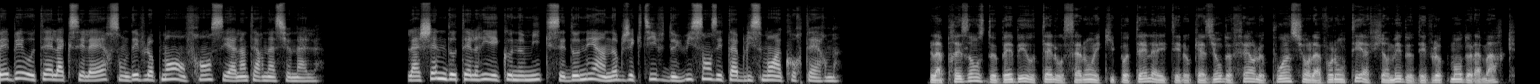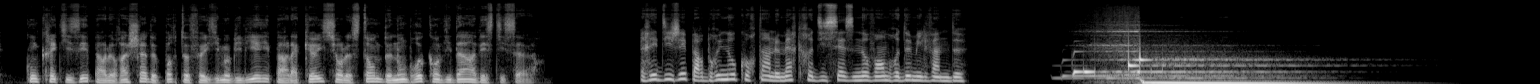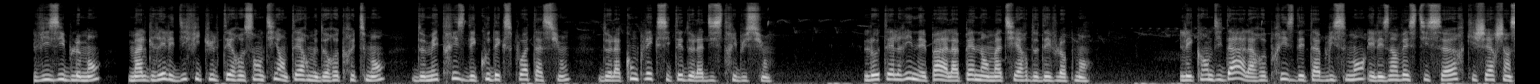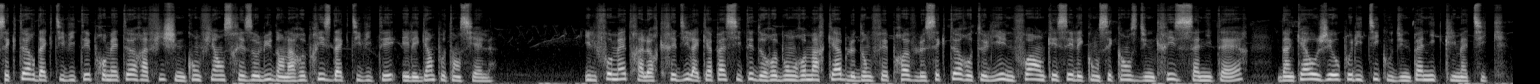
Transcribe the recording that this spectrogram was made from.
Bébé Hôtel accélère son développement en France et à l'international. La chaîne d'hôtellerie économique s'est donné un objectif de 800 établissements à court terme. La présence de Bébé Hôtel au salon Équipe Hôtel a été l'occasion de faire le point sur la volonté affirmée de développement de la marque, concrétisée par le rachat de portefeuilles immobiliers et par l'accueil sur le stand de nombreux candidats investisseurs. Rédigé par Bruno Courtin le mercredi 16 novembre 2022. Visiblement, malgré les difficultés ressenties en termes de recrutement, de maîtrise des coûts d'exploitation, de la complexité de la distribution. L'hôtellerie n'est pas à la peine en matière de développement. Les candidats à la reprise d'établissements et les investisseurs qui cherchent un secteur d'activité prometteur affichent une confiance résolue dans la reprise d'activité et les gains potentiels. Il faut mettre à leur crédit la capacité de rebond remarquable dont fait preuve le secteur hôtelier une fois encaissé les conséquences d'une crise sanitaire, d'un chaos géopolitique ou d'une panique climatique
